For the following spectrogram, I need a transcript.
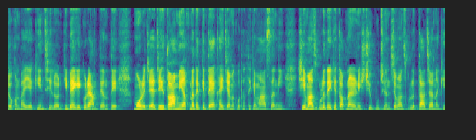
যখন ভাইয়া কিনছিল আর কি। ব্যাগে করে আনতে আনতে মরে যায়। যেহেতু আমি আপনাদেরকে দেখাই যে আমি কোথা থেকে মাছ আনি, সেই মাছগুলো দেখে তো আপনারা নিশ্চয়ই বুঝেন যে মাছগুলো তাজা নাকি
